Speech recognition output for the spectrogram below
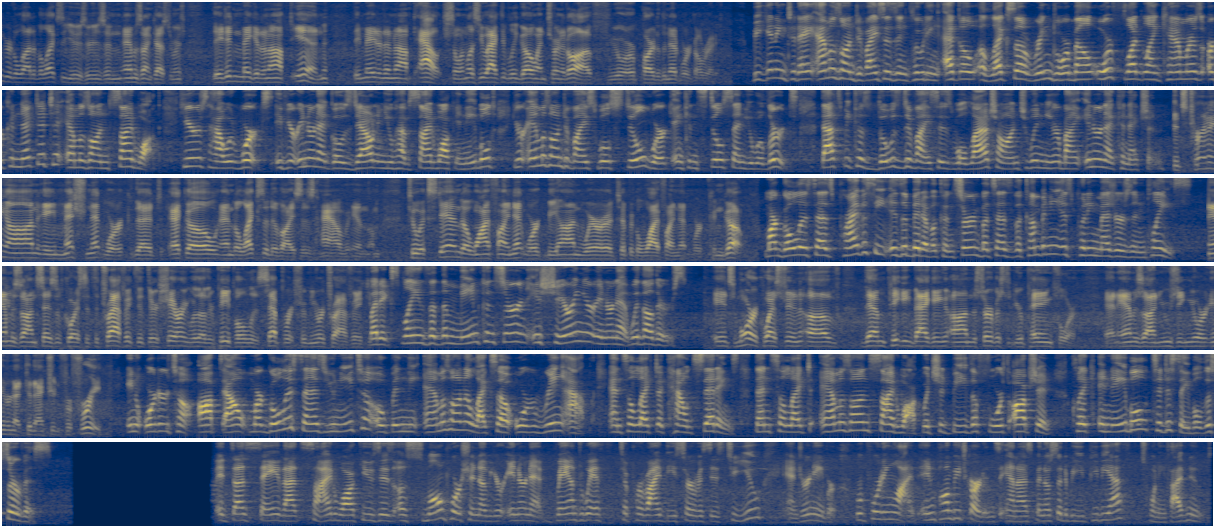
angered a lot of Alexa users and Amazon customers. They didn't make it an opt-in, they made it an opt-out. So unless you actively go and turn it off, you're part of the network already. Beginning today, Amazon devices including Echo, Alexa, Ring doorbell, or floodlight cameras are connected to Amazon Sidewalk. Here's how it works. If your internet goes down and you have Sidewalk enabled, your Amazon device will still work and can still send you alerts. That's because those devices will latch on to a nearby internet connection. It's turning on a mesh network that Echo and Alexa devices have in them to extend a Wi-Fi network beyond where a typical Wi-Fi network can go. Margolis says privacy is a bit of a concern, but says the company is putting measures in place. Amazon says, of course, that the traffic that they're sharing with other people is separate from your traffic. But explains that the main concern is sharing your internet with others. It's more a question of them piggybacking on the service that you're paying for and Amazon using your internet connection for free. In order to opt out, Margolis says you need to open the Amazon Alexa or Ring app and select account settings. Then select Amazon Sidewalk, which should be the fourth option. Click Enable to disable the service. It does say that Sidewalk uses a small portion of your internet bandwidth to provide these services to you and your neighbor. Reporting live in Palm Beach Gardens, Ana Espinosa, WPBF 25 News.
